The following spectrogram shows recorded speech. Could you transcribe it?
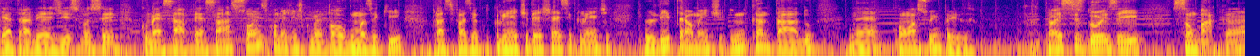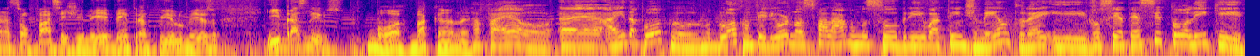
e através disso você começar a pensar ações, como a gente comentou algumas aqui, para se fazer com o cliente e deixar esse cliente literalmente encantado, né, com a sua empresa. Então esses dois aí são bacanas, são fáceis de ler, bem tranquilo mesmo e brasileiros. Boa, bacana. Rafael, é, ainda há pouco, no bloco anterior, nós falávamos sobre o atendimento, né? E você até citou ali que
